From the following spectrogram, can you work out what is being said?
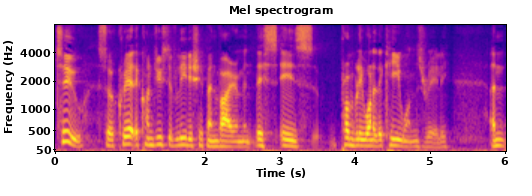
Two, so create a conducive leadership environment. This is probably one of the key ones, really. And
